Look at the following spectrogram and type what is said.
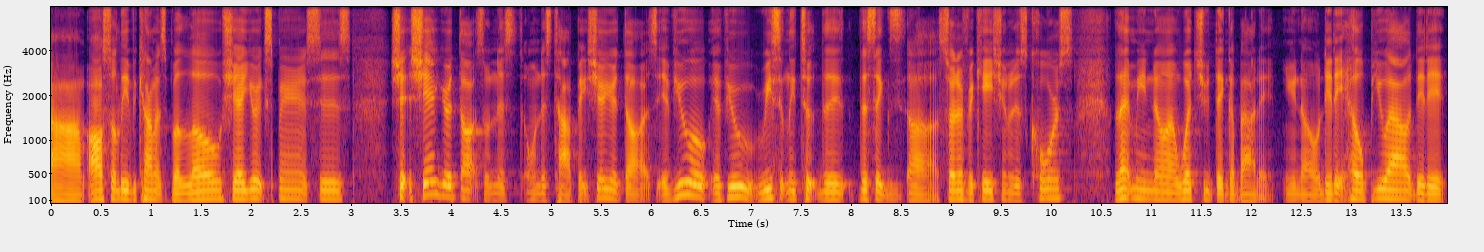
Um, also, leave your comments below. Share your experiences. Sh share your thoughts on this on this topic. Share your thoughts. If you if you recently took the this uh, certification or this course, let me know and what you think about it. You know, did it help you out? Did it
